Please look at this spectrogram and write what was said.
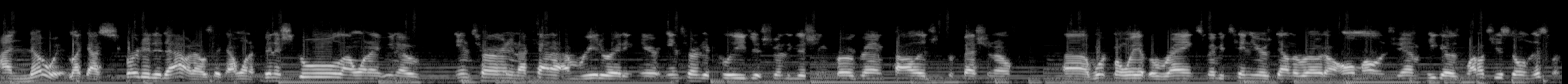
I know it. Like I spurted it out. I was like, I want to finish school. I want to, you know, intern, and I kind of, I'm reiterating here, intern to collegiate strength conditioning program, college, professional." Uh, work my way up the ranks. Maybe 10 years down the road, I'll own my own gym. He goes, Why don't you just own this one?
